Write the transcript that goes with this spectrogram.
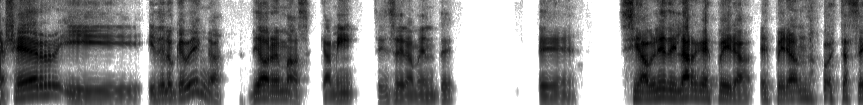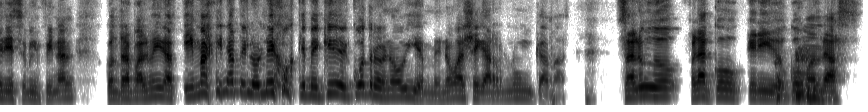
ayer y, y de lo que venga de ahora en más, que a mí, sinceramente, eh, si hablé de larga espera, esperando esta serie semifinal contra Palmeiras, imagínate lo lejos que me quede el 4 de noviembre, no va a llegar nunca más. Saludo, flaco querido, ¿cómo andás?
